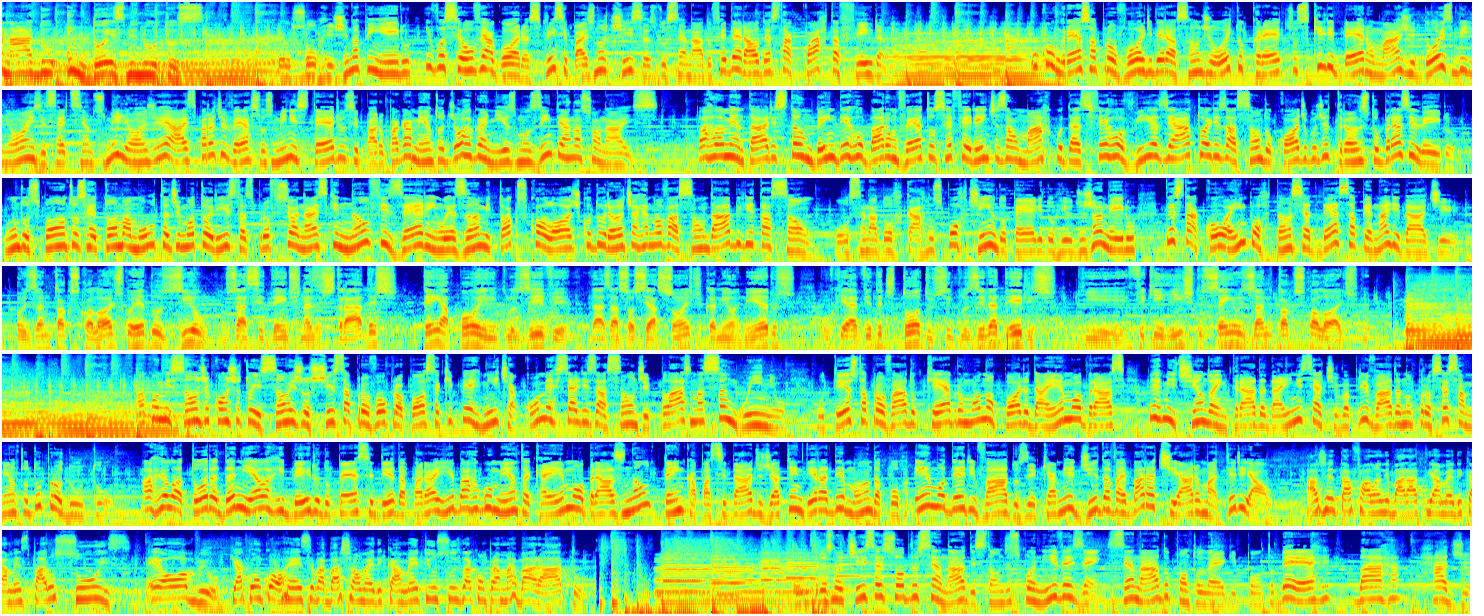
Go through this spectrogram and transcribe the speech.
Senado em dois minutos. Eu sou Regina Pinheiro e você ouve agora as principais notícias do Senado Federal desta quarta-feira. O Congresso aprovou a liberação de oito créditos que liberam mais de 2 bilhões e 700 milhões de reais para diversos ministérios e para o pagamento de organismos internacionais. Parlamentares também derrubaram vetos referentes ao marco das ferrovias e à atualização do Código de Trânsito Brasileiro. Um dos pontos retoma a multa de motoristas profissionais que não fizerem o exame toxicológico durante a renovação da habilitação. O senador Carlos Portinho, do PL do Rio de Janeiro, destacou a importância dessa penalidade. O exame toxicológico reduziu os acidentes nas estradas tem apoio, inclusive, das associações de caminhoneiros, porque é a vida de todos, inclusive a deles, que fica em risco sem o exame toxicológico. A Comissão de Constituição e Justiça aprovou proposta que permite a comercialização de plasma sanguíneo. O texto aprovado quebra o monopólio da Hemobras, permitindo a entrada da iniciativa privada no processamento do produto. A relatora Daniela Ribeiro, do PSD da Paraíba, argumenta que a Hemobras não tem capacidade de atender a demanda por hemoderivados e que a medida vai baratear o material. A gente está falando em baratear medicamentos para o SUS. É óbvio que a concorrência vai baixar o medicamento e o SUS vai comprar mais barato. Outras notícias sobre o Senado estão disponíveis em senado.leg.br barra rádio.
